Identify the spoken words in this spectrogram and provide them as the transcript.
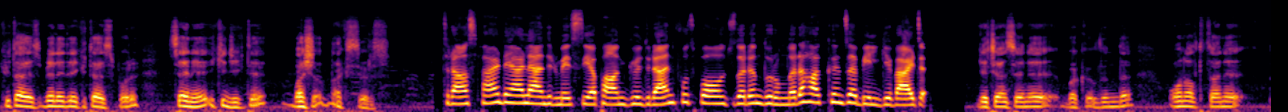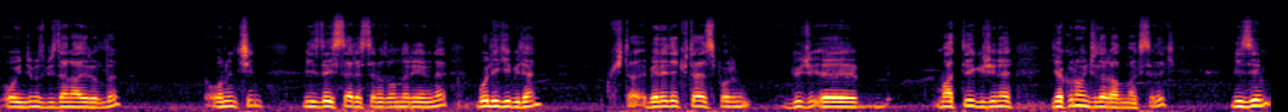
Kütahya, Belediye Kütahya Sporu seneye ikincilikte başlatmak istiyoruz. Transfer değerlendirmesi yapan Güldüren futbolcuların durumları hakkında bilgi verdi. Geçen sene bakıldığında 16 tane oyuncumuz bizden ayrıldı. Onun için biz de ister istemez onların yerine bu ligi bilen Belediye Kütahya Spor'un gücü, e, maddi gücüne yakın oyuncular almak istedik. Bizim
